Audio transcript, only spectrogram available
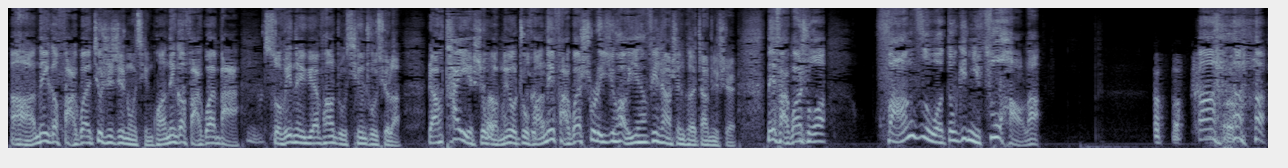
啊，那个法官就是这种情况，那个法官把所谓那原房主清出去了，然后他也是我没有住房，那法官说了一句话，我印象非常深刻，张律师，那法官说，房子我都给你租好了，啊，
